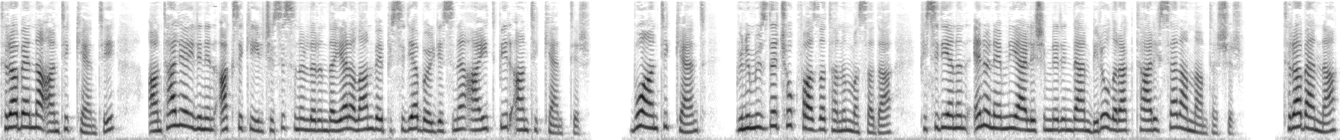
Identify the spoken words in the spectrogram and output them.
Trabenna Antik Kenti, Antalya ilinin Akseki ilçesi sınırlarında yer alan ve Pisidya bölgesine ait bir antik kenttir. Bu antik kent, günümüzde çok fazla tanınmasa da, Pisidya'nın en önemli yerleşimlerinden biri olarak tarihsel anlam taşır. Trabenna,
